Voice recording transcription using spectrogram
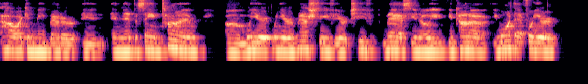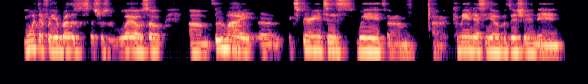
how I can be better. And and at the same time, um, when you're when you're a master chief, you're a chief of the mess. You know, you, you kind of you want that for your you want that for your brothers and sisters as well. So um, through my uh, experiences with um, uh, command SEL position and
